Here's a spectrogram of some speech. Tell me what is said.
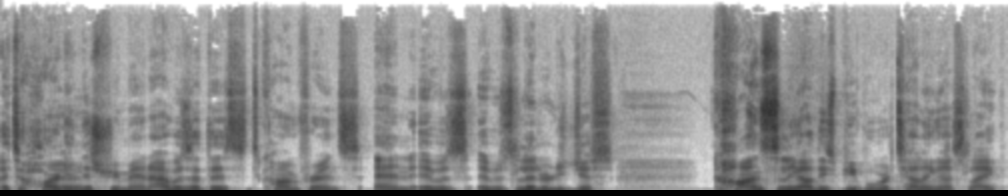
it's a hard Yeah. industry, man. I was at this conference and it was it was literally just constantly all these people were telling us like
